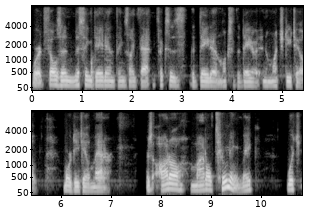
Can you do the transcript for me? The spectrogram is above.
where it fills in missing data and things like that and fixes the data and looks at the data in a much detailed, more detailed manner. There's auto model tuning, make which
